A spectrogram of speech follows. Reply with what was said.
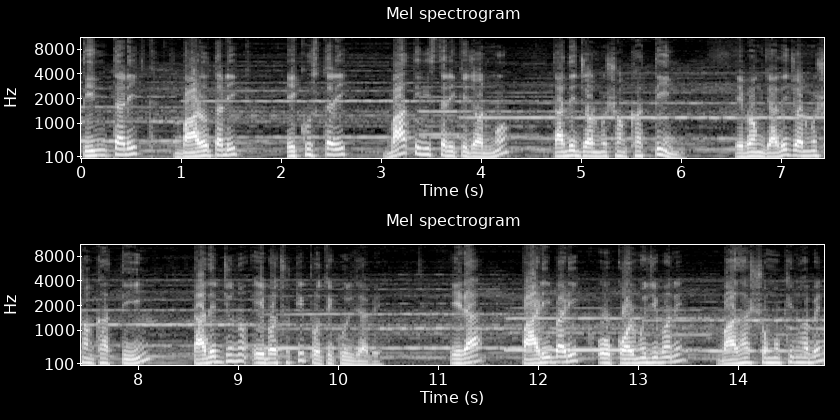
তিন তারিখ, বারো তারিখ, একুশ তারিখ বা তিরিশ তারিখে জন্ম, তাদের জন্মসংখ্যা তিন এবং যাদের জন্মসংখ্যা তিন, তাদের জন্য এই বছরটি প্রতিকূল যাবে। এরা পারিবারিক ও কর্মজীবনে বাধার সম্মুখীন হবেন,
